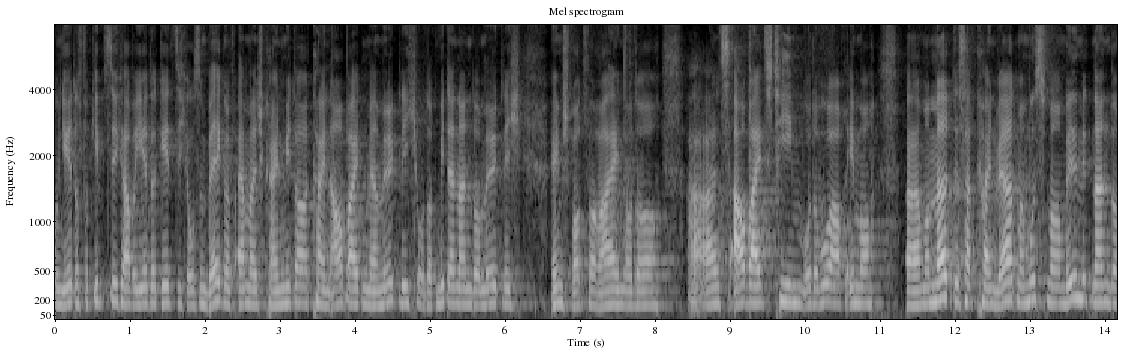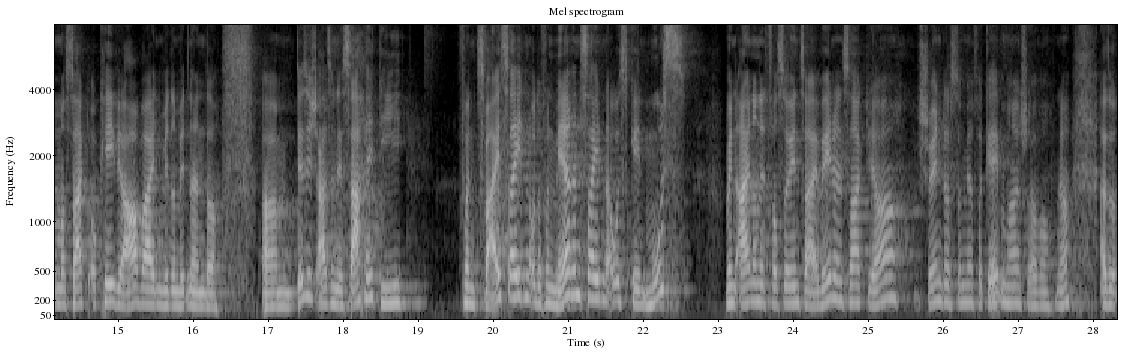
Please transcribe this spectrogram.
und jeder vergibt sich, aber jeder geht sich aus dem Weg und auf einmal ist kein Mittag, kein Arbeiten mehr möglich oder miteinander möglich im Sportverein oder äh, als Arbeitsteam oder wo auch immer. Äh, man merkt, es hat keinen Wert, man muss, man will miteinander, man sagt, okay, wir arbeiten wieder miteinander. Ähm, das ist also eine Sache, die von zwei Seiten oder von mehreren Seiten ausgehen muss. Wenn einer nicht versöhnt sein will und sagt, ja, schön, dass du mir vergeben hast, aber, ne? also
